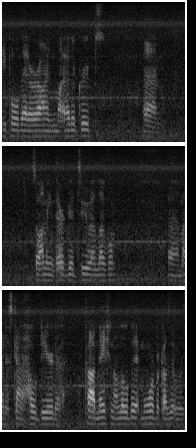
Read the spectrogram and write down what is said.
people that are on my other groups. Um, so I mean, they're good too. I love them. Um, I just kind of hold dear to Cob Nation a little bit more because it was.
